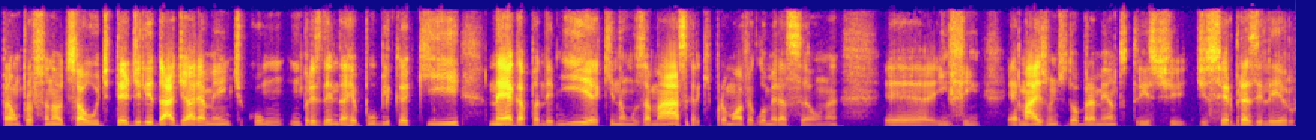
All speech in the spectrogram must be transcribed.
para um profissional de saúde ter de lidar diariamente com um presidente da República que nega a pandemia, que não usa máscara, que promove aglomeração, né? É, enfim, é mais um desdobramento triste de ser brasileiro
